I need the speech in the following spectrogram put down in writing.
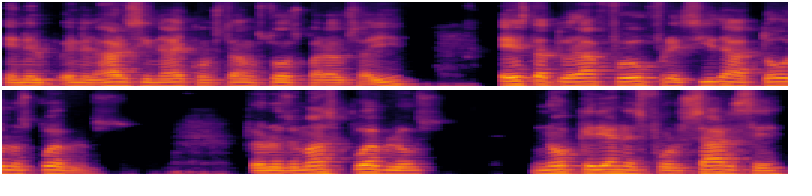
En el, en el Har Sinai, cuando todos parados ahí, esta Torah fue ofrecida a todos los pueblos, pero los demás pueblos no querían esforzarse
